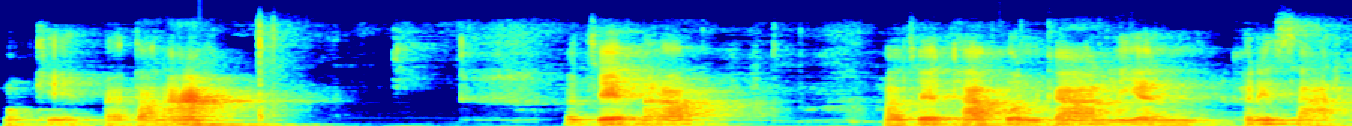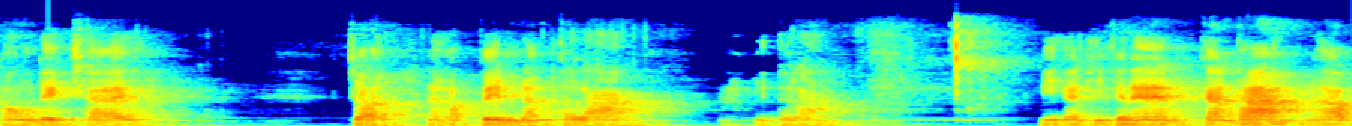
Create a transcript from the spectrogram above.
โอเค ไปต่อนะ ข้อเจ็ดนะครับ ข้อเจ็ดถ้าผลการเรียนคณิตศาสตร์ของเด็กชายจ่อยนะครับ เป็นดังตารางเป็นตาราง มีการคิดคะแนนการบ้านนะครับ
